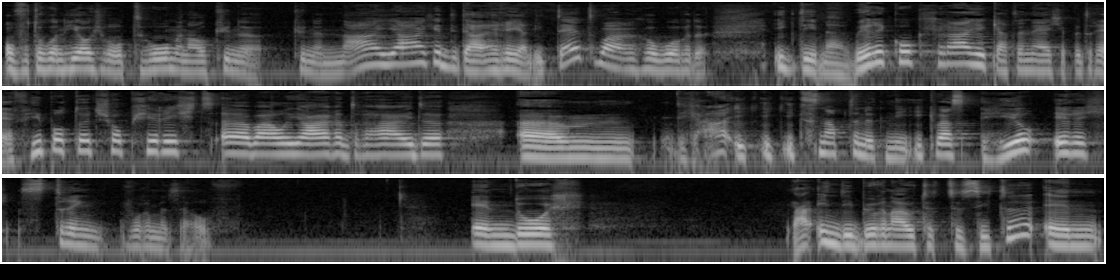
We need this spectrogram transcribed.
of toch een heel groot dromen al kunnen, kunnen najagen, die daar een realiteit waren geworden. Ik deed mijn werk ook graag. Ik had een eigen bedrijf Hippotouch opgericht, uh, waar al jaren draaide. Um, ja, ik, ik, ik snapte het niet. Ik was heel erg streng voor mezelf. En door ja, in die burn-out te zitten en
